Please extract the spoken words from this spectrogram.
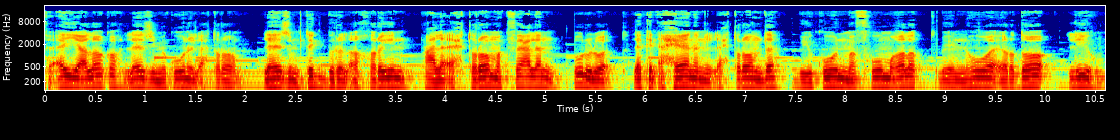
في أي علاقة لازم يكون الاحترام. لازم تجبر الآخرين على احترامك فعلا طول الوقت. لكن أحيانا الاحترام ده بيكون مفهوم غلط بأن هو إرضاء ليهم.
